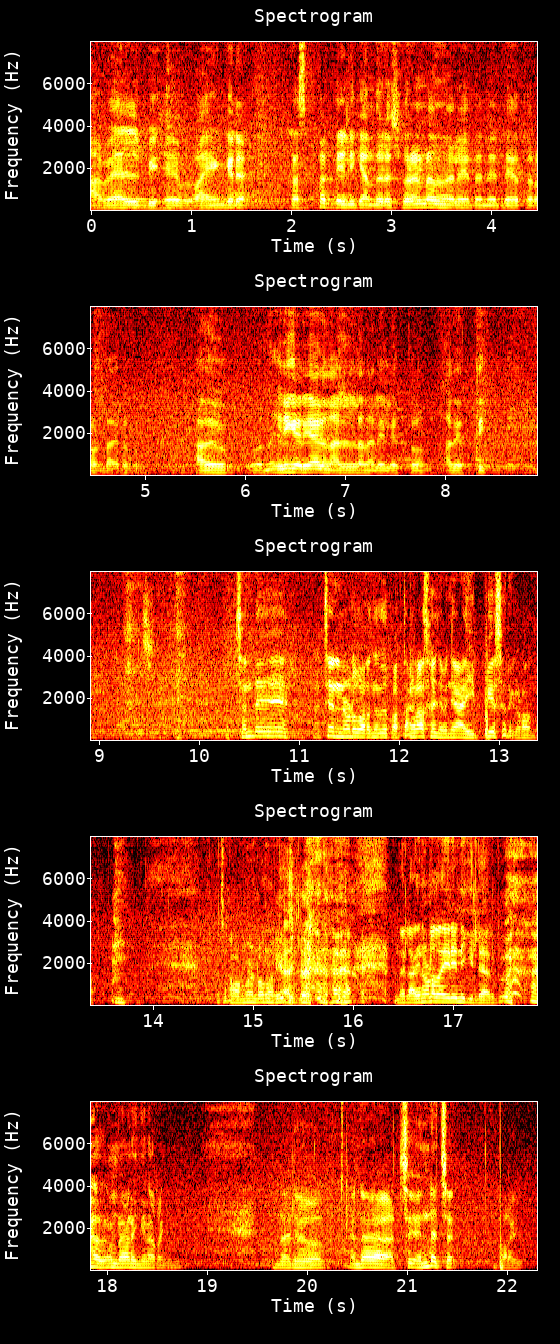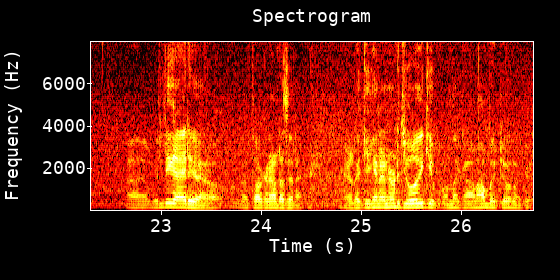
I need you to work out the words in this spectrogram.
ആ വെൽ ബിഹേവ് ഭയങ്കര റെസ്പെക്റ്റ് എനിക്ക് അന്നൊരു സുരണ്ട നിലയിൽ തന്നെ ഉണ്ടായിരുന്നു അത് എനിക്കറിയാതെ നല്ല നിലയിൽ എത്തുമെന്ന് അത് എത്തി അച്ഛൻ്റെ അച്ഛൻ എന്നോട് പറഞ്ഞത് പത്താം ക്ലാസ് കഴിഞ്ഞാൽ ഞാൻ ഐ പി എസ് എടുക്കണമെന്ന് അച്ഛൻ ഓർമ്മയുണ്ടോയെന്ന് അറിയാം എന്നാലും അതിനുള്ള ധൈര്യം എനിക്കില്ലായിരുന്നു അതുകൊണ്ടാണ് ഇങ്ങനെ ഇറങ്ങിയത് എന്നാലും എൻ്റെ അച്ഛൻ എൻ്റെ അച്ഛൻ പറയും വലിയ കാര്യമാണ് തോക്കനാട്ടച്ഛനെ ഇടയ്ക്ക് ഇങ്ങനെ എന്നോട് ചോദിക്കും ഒന്ന് കാണാൻ പറ്റുമോ എന്നൊക്കെ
